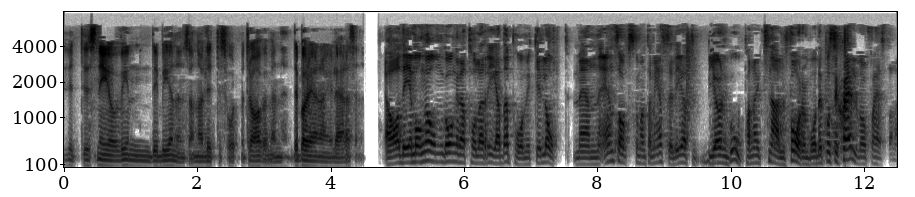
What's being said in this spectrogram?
lite sned och vind i benen så han har lite svårt med traven men det börjar han ju lära sig. Ja, det är många omgångar att hålla reda på, mycket lopp. Men en sak ska man ta med sig, det är att Björn Goop, han har ju knallform både på sig själv och på hästarna.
